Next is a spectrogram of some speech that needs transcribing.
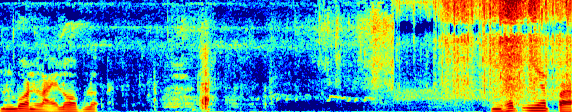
มันบ่อนหลายรอบแล้วนี่ครับเนี่ยปลา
